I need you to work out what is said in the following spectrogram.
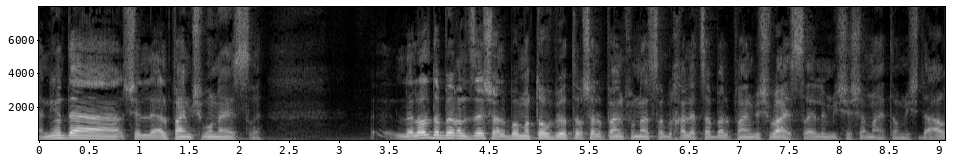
אני יודע, של 2018. ללא לדבר על זה שהאלבום הטוב ביותר של 2018 בכלל יצא ב-2017, למי ששמע את המשדר.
